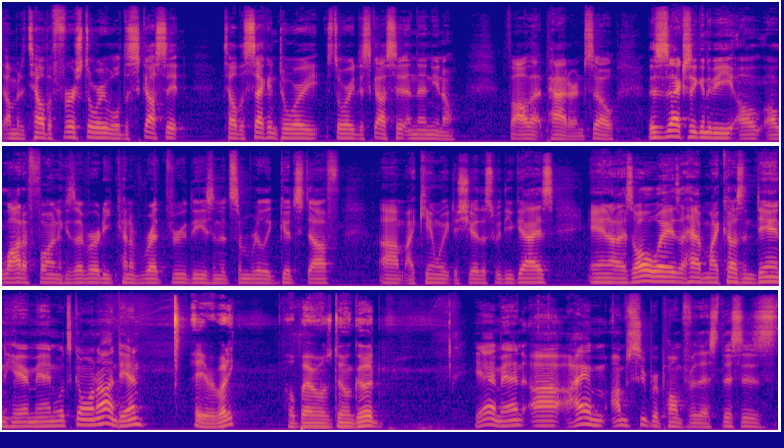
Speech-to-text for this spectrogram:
I'm going to tell the first story, we'll discuss it, tell the second story, story, discuss it, and then, you know, follow that pattern. So this is actually going to be a, a lot of fun because I've already kind of read through these and it's some really good stuff. Um, I can't wait to share this with you guys. And as always, I have my cousin Dan here. Man, what's going on, Dan? Hey everybody, hope everyone's doing good. Yeah, man. Uh, I am. I'm super pumped for this. This is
